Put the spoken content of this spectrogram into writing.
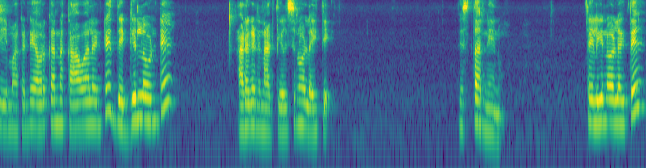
చేయమాకండి ఎవరికన్నా కావాలంటే దగ్గరలో ఉంటే అడగండి నాకు తెలిసిన వాళ్ళు అయితే ఇస్తాను నేను. తెలియని వాళ్ళైతే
